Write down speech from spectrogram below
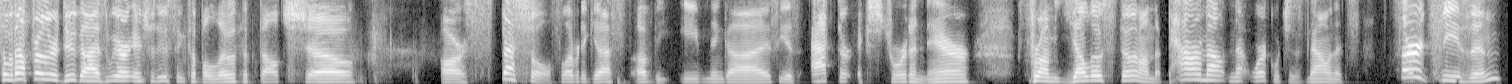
So without further ado, guys, we are introducing to Below the Belt show our special celebrity guest of the evening, guys. He is actor extraordinaire from Yellowstone on the Paramount Network, which is now in its third season.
